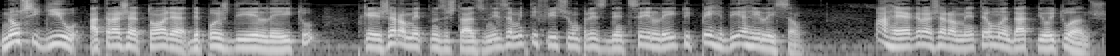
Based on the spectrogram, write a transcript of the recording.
não seguiu a trajetória depois de eleito, porque geralmente nos Estados Unidos é muito difícil um presidente ser eleito e perder a reeleição. A regra geralmente é um mandato de oito anos.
